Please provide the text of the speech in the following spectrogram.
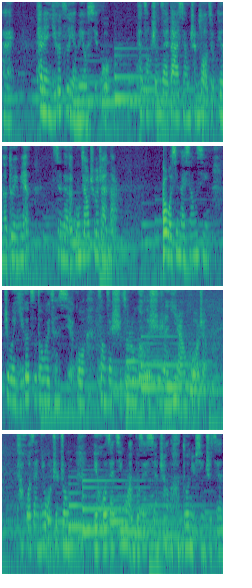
哎，她连一个字也没有写过。她葬身在大象城堡酒店的对面，现在的公交车站那儿。而我现在相信，这位一个字都未曾写过、葬在十字路口的诗人依然活着。他活在你我之中，也活在今晚不在现场的很多女性之间。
